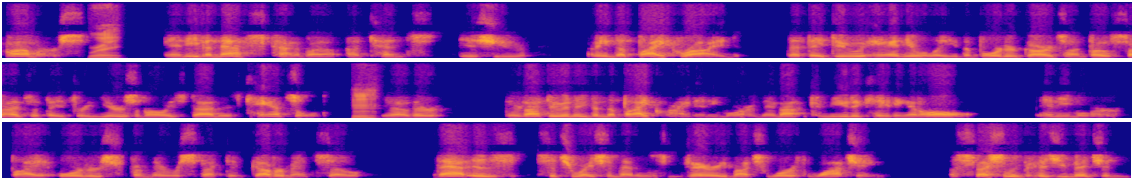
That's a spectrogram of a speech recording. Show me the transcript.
commerce. Right. And even that's kind of a, a tense issue. I mean, the bike ride that they do annually, the border guards on both sides that they for years have always done is canceled. Hmm. You know, they're they're not doing even the bike ride anymore. And they're not communicating at all anymore by orders from their respective governments. So that is a situation that is very much worth watching, especially because you mentioned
